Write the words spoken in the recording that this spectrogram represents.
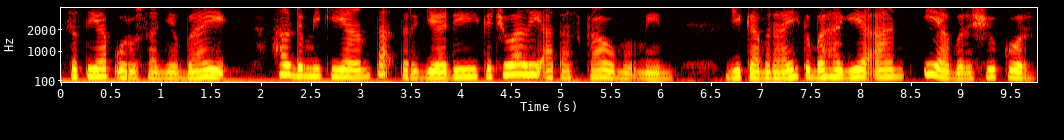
Setiap urusannya baik. Hal demikian tak terjadi kecuali atas kaum mukmin. Jika meraih kebahagiaan ia bersyukur.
